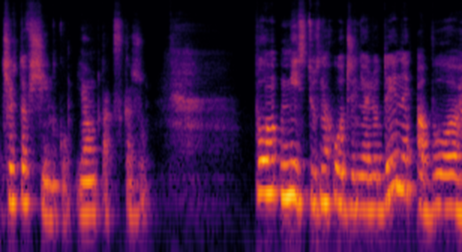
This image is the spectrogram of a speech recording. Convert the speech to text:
чертовщинку, я вам так скажу. По місцю знаходження людини або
